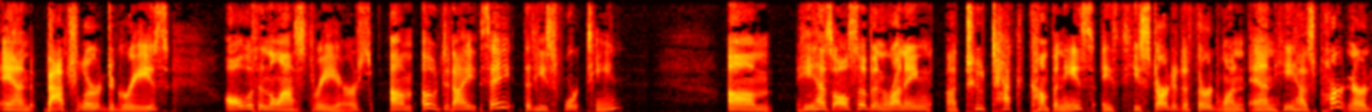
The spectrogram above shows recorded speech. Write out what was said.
and bachelor degrees all within the last three years. Um, oh, did I say that he's 14? Um, he has also been running uh, two tech companies. He started a third one, and he has partnered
